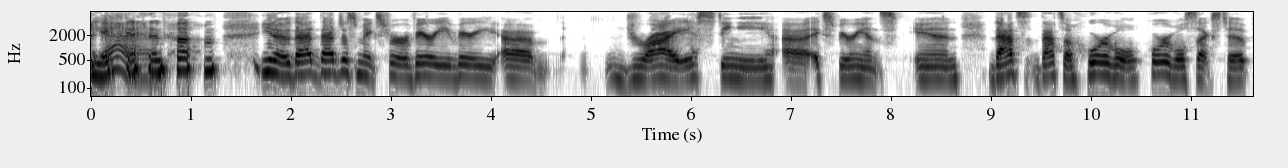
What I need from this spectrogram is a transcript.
Yeah. And um, you know, that that just makes for a very very um dry, stingy uh, experience, and that's that's a horrible, horrible sex tip.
